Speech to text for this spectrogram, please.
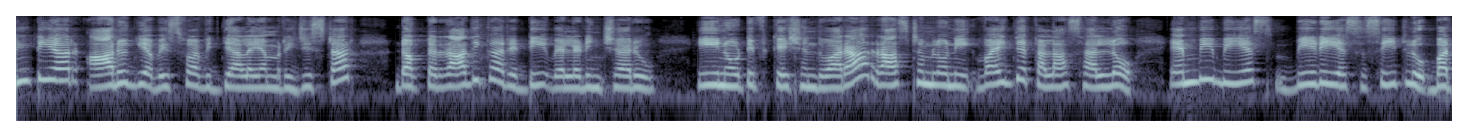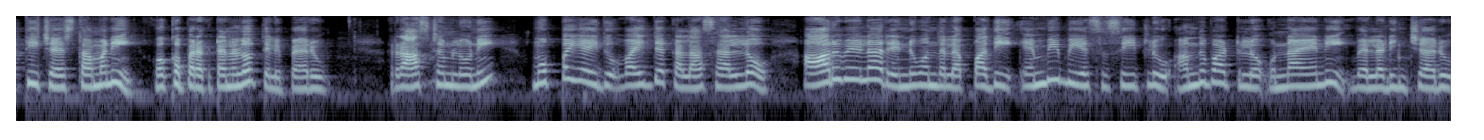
ఎన్టీఆర్ ఆరోగ్య విశ్వవిద్యాలయం రిజిస్టార్ డాక్టర్ రాధికారెడ్డి వెల్లడించారు. ఈ నోటిఫికేషన్ ద్వారా రాష్ట్రంలోని వైద్య కళాశాలలో ఎంబీబీఎస్ బీడీఎస్ సీట్లు భర్తీ చేస్తామని ఒక ప్రకటనలో తెలిపారు. రాష్ట్రంలోని ముప్పై ఐదు వైద్య కళాశాలలో ఆరు వేల రెండు వందల పది ఎంబీబీఎస్ సీట్లు అందుబాటులో ఉన్నాయని వెల్లడించారు.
